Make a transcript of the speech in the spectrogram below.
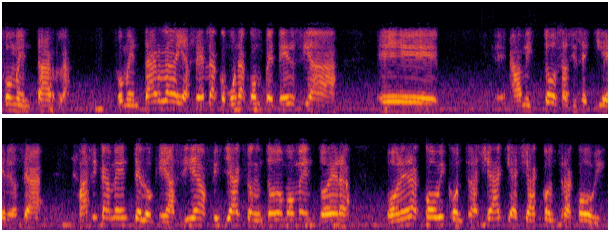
fomentarla, fomentarla y hacerla como una competencia eh, amistosa, si se quiere. O sea, básicamente lo que hacía Phil Jackson en todo momento era poner a Kobe contra Shaq y a Shaq contra Kobe,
